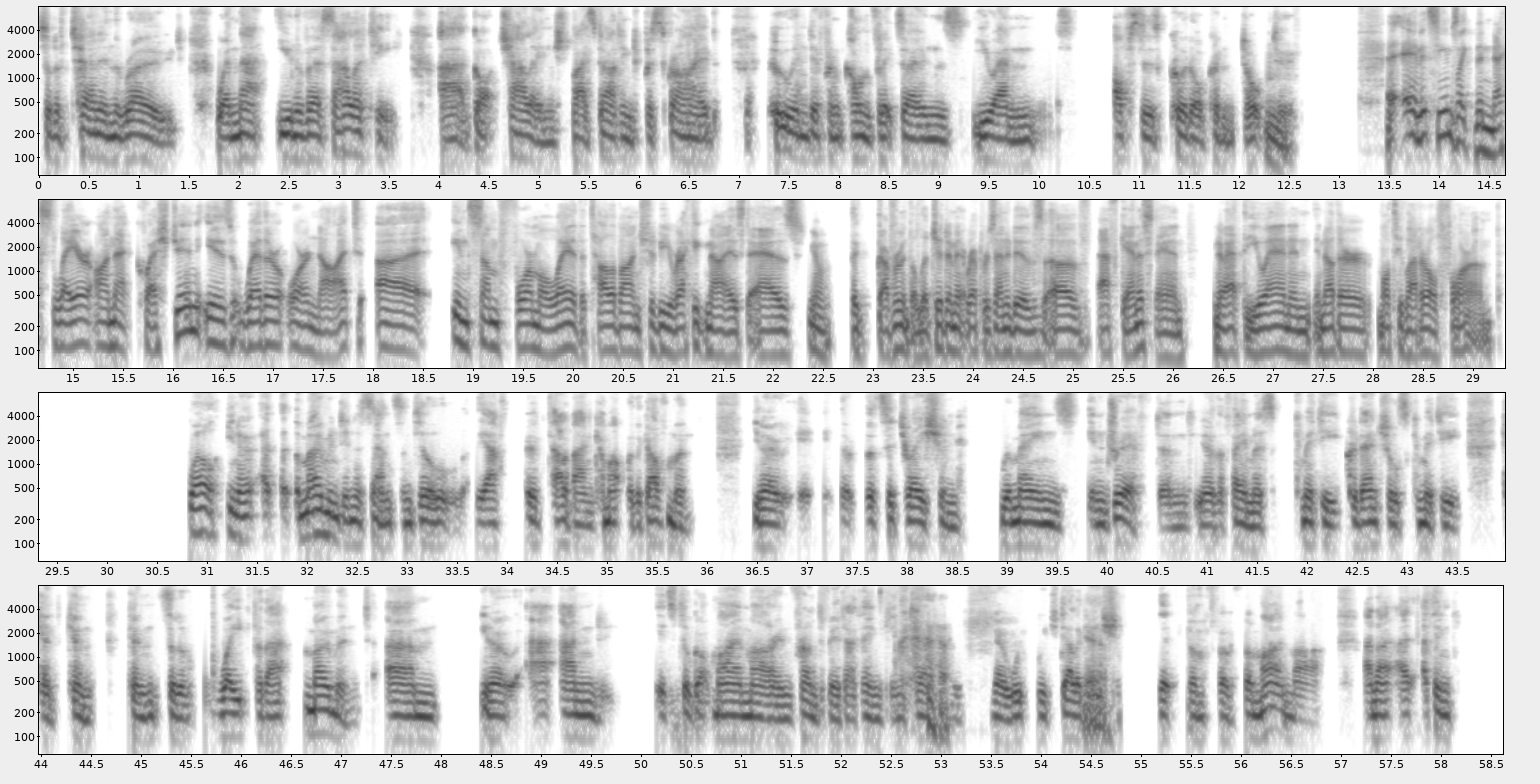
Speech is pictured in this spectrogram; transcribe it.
sort of turn in the road when that universality uh, got challenged by starting to prescribe who in different conflict zones UN officers could or couldn't talk mm. to. And it seems like the next layer on that question is whether or not, uh, in some formal way, the Taliban should be recognized as, you know, the government, the legitimate representatives of Afghanistan, you know, at the UN and in other multilateral forum. Well, you know, at, at, the moment, in a sense, until the Af- uh, Taliban come up with a government, you know, it, the, the, situation remains in drift, and you know, the famous committee, credentials committee, can can can sort of wait for that moment. Um, you know, and it's still got Myanmar in front of it. I think in terms of you know which, which delegation yeah. that from, from, from Myanmar, and I, I think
